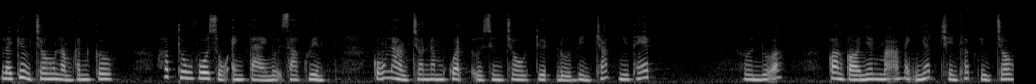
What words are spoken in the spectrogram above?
Lấy cửu châu làm căn cơ, Hấp thu vô số anh tài nội gia quyền, Cũng làm cho năm quận ở Dương Châu tuyệt đối bền chắc như thép. Hơn nữa còn có nhân mã mạnh nhất trên khắp cửu châu,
